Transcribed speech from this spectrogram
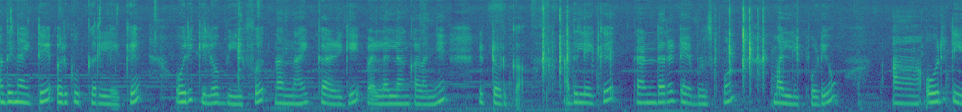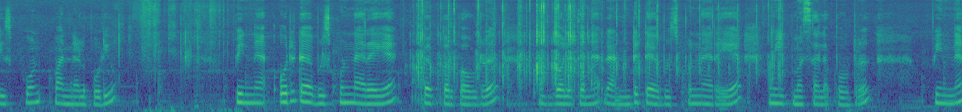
അതിനായിട്ട് ഒരു കുക്കറിലേക്ക് ഒരു കിലോ ബീഫ് നന്നായി കഴുകി വെള്ളമെല്ലാം കളഞ്ഞ് ഇട്ടുകൊടുക്കുക അതിലേക്ക് രണ്ടര ടേബിൾ സ്പൂൺ മല്ലിപ്പൊടിയും ഒരു ടീസ്പൂൺ മഞ്ഞൾപ്പൊടിയും പിന്നെ ഒരു ടേബിൾ സ്പൂൺ നിറയെ പെപ്പർ പൗഡർ അതുപോലെ തന്നെ രണ്ട് ടേബിൾ സ്പൂൺ നിറയെ മീറ്റ് മസാല പൗഡർ പിന്നെ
